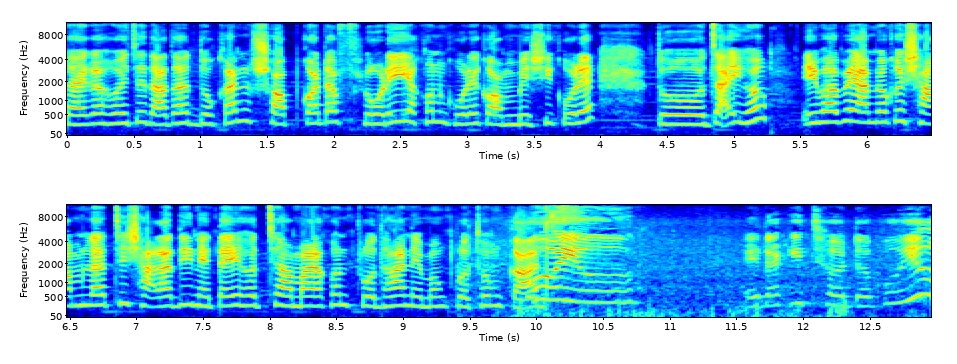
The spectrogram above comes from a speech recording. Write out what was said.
জায়গা হয়েছে দাদার দোকান সব কটা ফ্লোরেই এখন ঘোরে কম বেশি করে। তো যাই হোক এভাবে আমি ওকে সামলাচ্ছি সারাদিন, এটাই হচ্ছে আমার এখন প্রধান এবং প্রথম কাজ। এটা কি ছোট পুয়ু?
